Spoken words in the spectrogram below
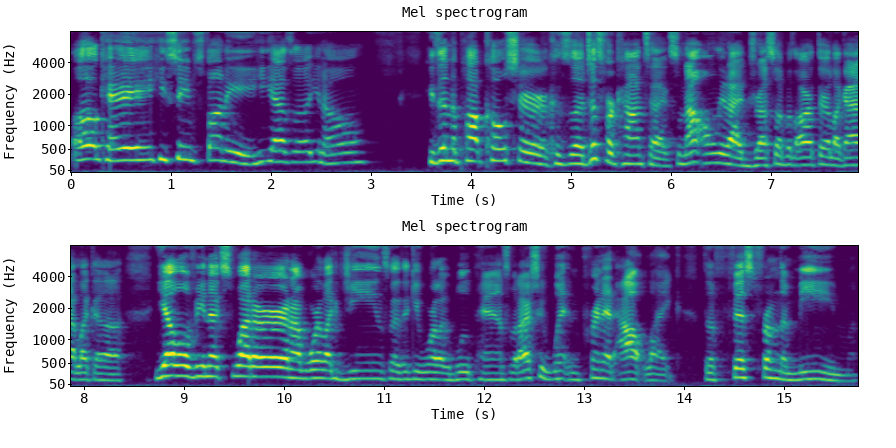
okay, he seems funny. He has a, you know, he's into pop culture because uh, just for context so not only did i dress up as arthur like i had like a yellow v-neck sweater and i wore like jeans i think he wore like blue pants but i actually went and printed out like the fist from the meme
